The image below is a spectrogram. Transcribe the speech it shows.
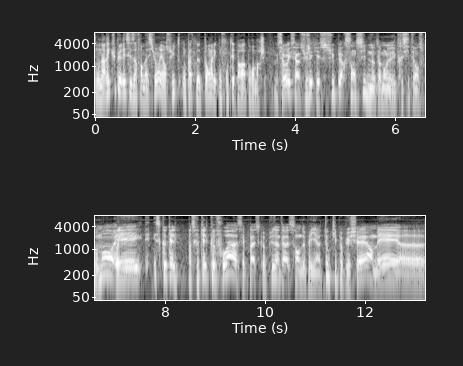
on a récupéré ces informations et ensuite on passe notre temps à les confronter par rapport au marché. C'est vrai que c'est un sujet qui est super sensible, notamment l'électricité en ce moment. Et est-ce que parce que quelquefois c'est presque plus intéressant de payer un tout petit peu plus cher, mais euh,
